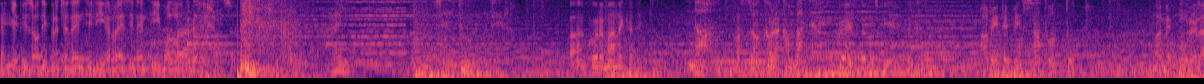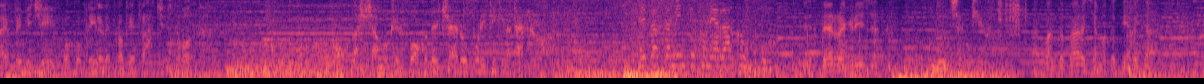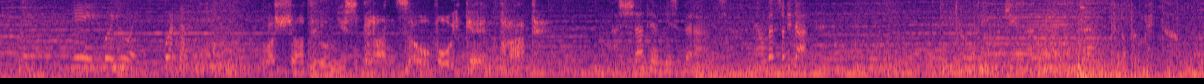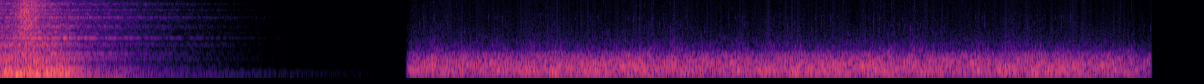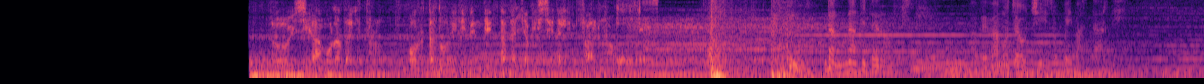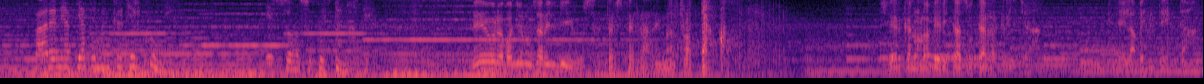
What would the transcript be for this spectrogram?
negli episodi precedenti di Resident Evil Revelations. Raymond, sei tu, non è vero? Fa ancora male, cadetto? No, posso ancora combattere. Questo è lo spirito. Avete pensato a tutto, ma neppure la FBC può coprire le proprie tracce stavolta. Lasciamo che il fuoco del cielo purifichi la terra. Esattamente come a Raccoon City. E terra grigia non c'è più. A quanto pare siamo tutti in ritardo. Ehi, voi due, guardate. Lasciate ogni speranza o voi che entrate. Lasciate ogni speranza. È un verso di Dante. Ti troveremo, Jill. Siamo la Veltro, portatori di vendetta dagli abissi dell'inferno. Dannati terroristi. Avevamo già ucciso quei bastardi. Pare ne abbiate mancati alcuni. E sono su questa nave. E ora vogliono usare il virus per sferrare un altro attacco. Cercano la verità su Terra Grigia. E la vendetta.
